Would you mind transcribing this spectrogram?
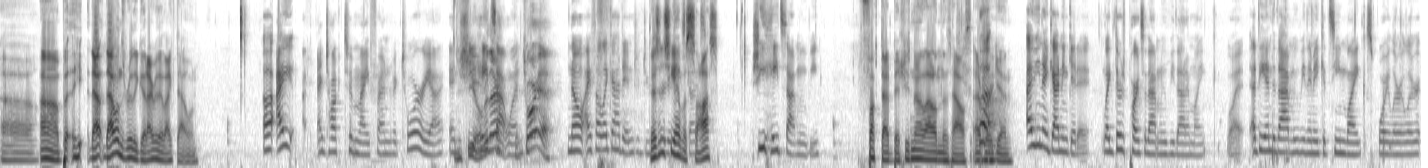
Uh, Uh, but he, that that one's really good. I really like that one. Uh, I I talked to my friend Victoria, and she, hates that one. Victoria. No, I felt like I had to introduce. doesn't to she have a guys. sauce? She hates that movie. Fuck that bitch. She's not allowed in this house ever But- again. I mean, I gotta get it. Like, there's parts of that movie that I'm like, what? At the end of that movie, they make it seem like, spoiler alert,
